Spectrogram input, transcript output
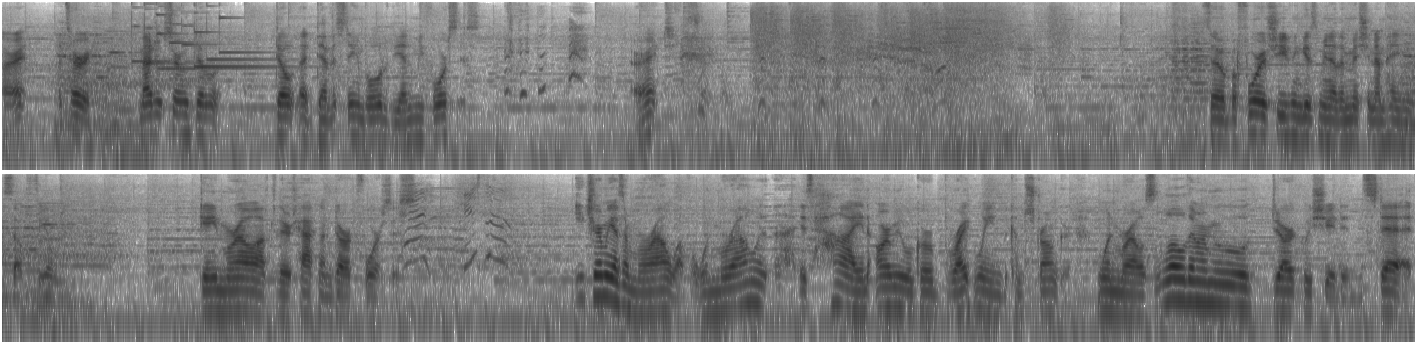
Alright, let's hurry. Magic Circle dealt a devastating blow to the enemy forces. Alright. So before she even gives me another mission, I'm heading to Southfield. Gain morale after their attack on dark forces. Each army has a morale level. When morale is uh, high, an army will grow brightly and become stronger. When morale is low, the army will look darkly shaded instead.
